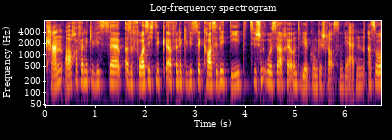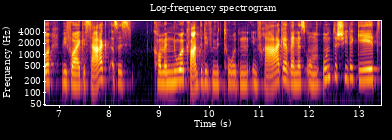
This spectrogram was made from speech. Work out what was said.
kann auch auf eine gewisse, also vorsichtig auf eine gewisse Kausalität zwischen Ursache und Wirkung geschlossen werden. Also wie vorher gesagt, also es kommen nur quantitative Methoden in Frage, wenn es um Unterschiede geht,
